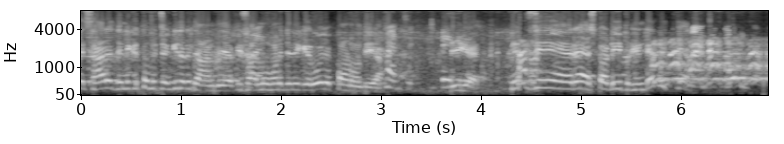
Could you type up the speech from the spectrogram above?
ਤੇ ਸਾਰੇ ਜਾਣੀ ਕਿ ਤੁਹਾਨੂੰ ਚੰਗੀ ਤਰ੍ਹਾਂ ਜਾਣਦੇ ਆ ਵੀ ਸਾਨੂੰ ਹੁਣ ਜਾਣੀ ਰੋਜ਼ ਆਪਾਂ ਆਉਂਦੇ ਆ। ਹਾਂਜੀ। ਠੀਕ ਹੈ। ਤੁਸੀਂ ਇਹ ਤੁਹਾਡੀ ਬਠਿੰਡੇ ਵਿੱਚ ਹਾਂਜੀ।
